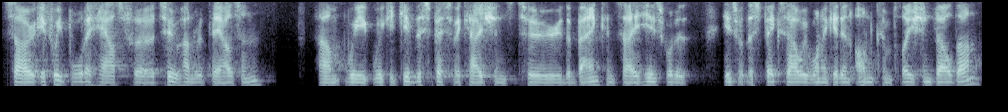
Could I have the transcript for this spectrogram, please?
So if we bought a house for two hundred thousand, um, we we could give the specifications to the bank and say, here's what it, here's what the specs are. We want to get an on completion val done,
